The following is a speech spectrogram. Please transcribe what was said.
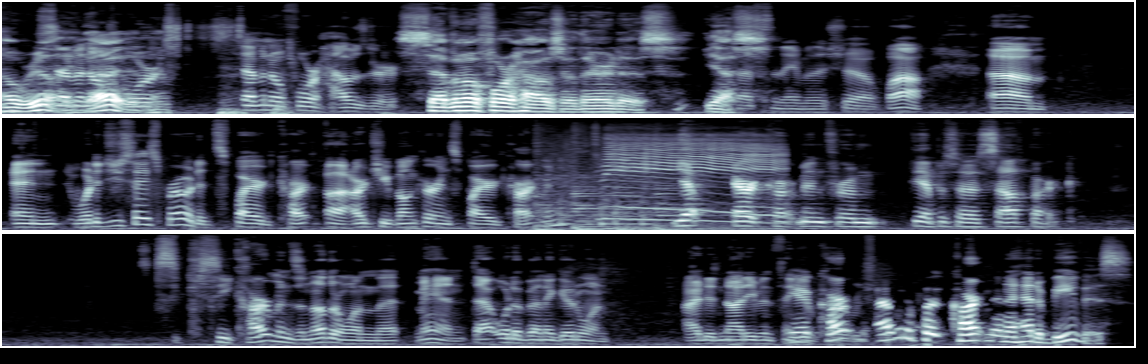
oh really That I didn't 704, know. 704 Hauser. 704 Hauser there it is Yes. That's the name of the show. Wow. Um, and what did you say, Spro? It inspired Cart- uh, Archie Bunker inspired Cartman? Yep, Eric Cartman from the episode of South Park. See, Cartman's another one that, man, that would have been a good one. I did not even think Yeah, of Cartman. Cartman. I would have put Cartman ahead of Beavis.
